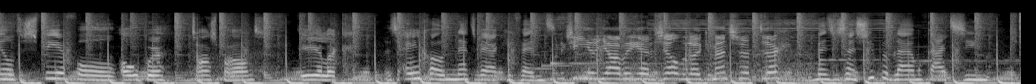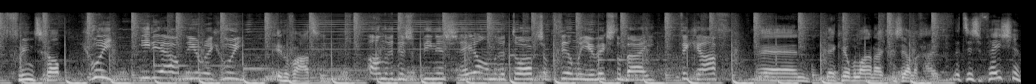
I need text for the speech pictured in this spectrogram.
Informeel, het is sfeervol. Open, transparant, eerlijk. Het is één gewoon netwerkevent. Ik zie ieder jaar weer dezelfde leuke mensen terug. Mensen zijn super blij om elkaar te zien. Vriendschap. Groei. Ieder jaar opnieuw weer groei. Innovatie. Andere disciplines, hele andere talks, ook veel meer UX erbij. Vind ik gaaf. En ik denk heel belangrijk, gezelligheid. Het is een feestje.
